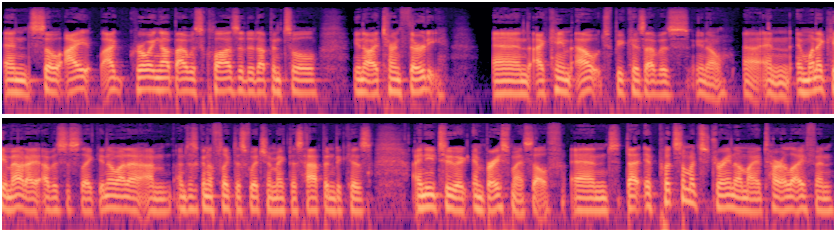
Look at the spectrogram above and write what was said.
And so I, I growing up, I was closeted up until you know I turned thirty, and I came out because I was you know, uh, and and when I came out, I, I was just like, you know what, I, I'm I'm just going to flick the switch and make this happen because I need to embrace myself, and that it put so much strain on my entire life, and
